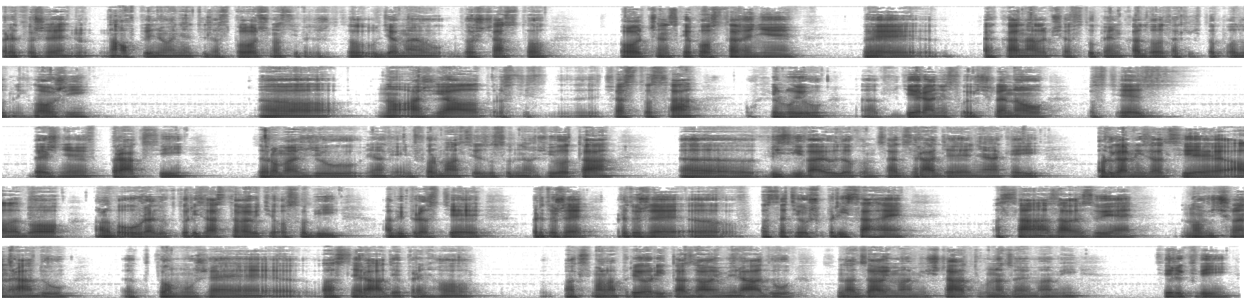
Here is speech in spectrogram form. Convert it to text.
pretože na ovplyvňovanie teda spoločnosti, pretože to ľudia majú dosť často spoločenské postavenie, to je taká najlepšia vstupenka do takýchto podobných loží. No a žiaľ, proste často sa uchylujú k vydieraniu svojich členov, proste bežne v praxi zhromažďujú nejaké informácie z osobného života, vyzývajú dokonca k zrade nejakej organizácie alebo, alebo úradu, ktorí zastávajú tie osoby, aby proste, pretože, pretože v podstate už prísahe sa zavezuje nový člen rádu k tomu, že vlastne rád je pre ňoho maximálna priorita, záujmy rádu nad záujmami štátu, nad záujmami cirkvy,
